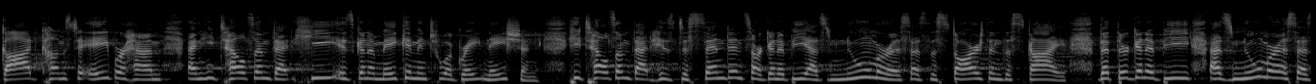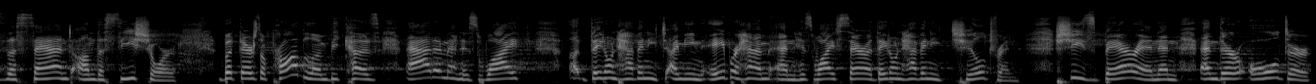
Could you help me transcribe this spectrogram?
God comes to Abraham and he tells him that he is going to make him into a great nation. He tells him that his descendants are going to be as numerous as the stars in the sky, that they're going to be as numerous as the sand on the seashore. But there's a problem because Adam and his wife, uh, they don't have any, I mean, Abraham and his wife Sarah, they don't have any children. She's barren and, and they're older.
